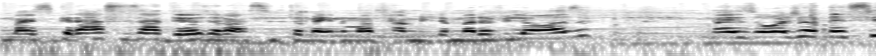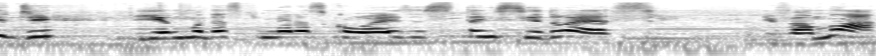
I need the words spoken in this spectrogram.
mas graças a Deus eu nasci também numa família maravilhosa. Mas hoje eu decidi e uma das primeiras coisas tem sido essa. E vamos lá.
